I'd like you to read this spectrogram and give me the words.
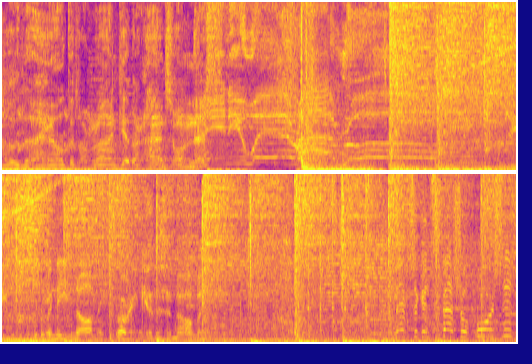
How the hell did Iran get their hands on this? We need an army. Rocket Kid is an army. Mexican Special Forces,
